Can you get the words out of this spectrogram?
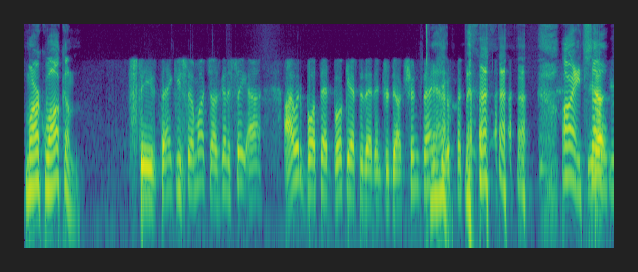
Mark, welcome. Steve, thank you so much. I was going to say, uh, I would have bought that book after that introduction. Thank yeah. you. All right. So, yeah.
